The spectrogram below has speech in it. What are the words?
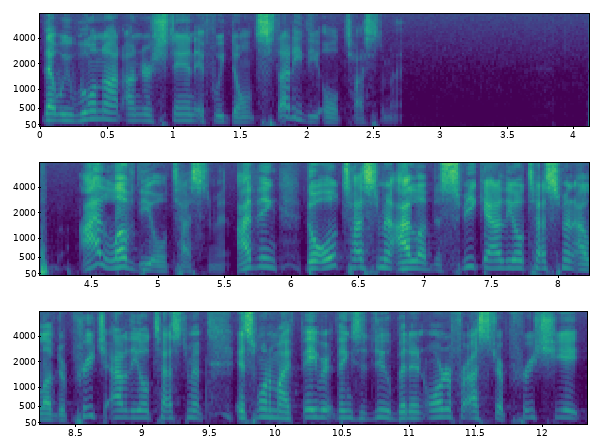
that we will not understand if we don't study the Old Testament. I love the Old Testament. I think the Old Testament, I love to speak out of the Old Testament. I love to preach out of the Old Testament. It's one of my favorite things to do. But in order for us to appreciate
